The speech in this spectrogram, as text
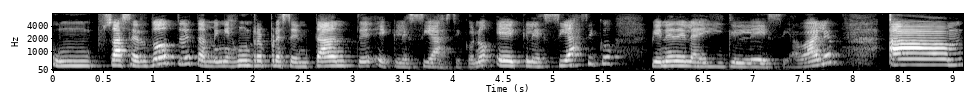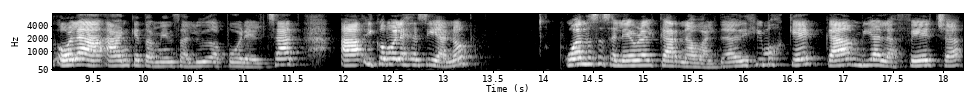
un sacerdote también es un representante eclesiástico, ¿no? Eclesiástico viene de la iglesia, ¿vale? hola, Anke también saluda por el chat. Ah, y como les decía, ¿no? ¿Cuándo se celebra el carnaval? Ya dijimos que cambia la fecha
